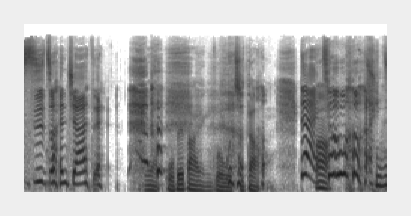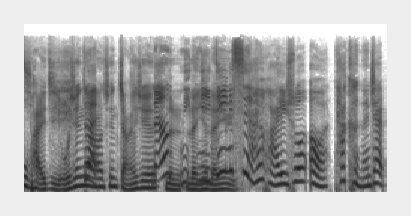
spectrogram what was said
师专家的？没有，我被霸凌过，我知道。对，初步初步排挤。我先这样，先讲一些冷冷言冷语。你第一次还会怀疑说，哦，他可能在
